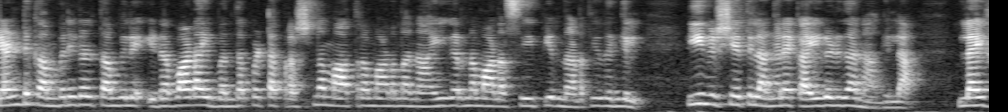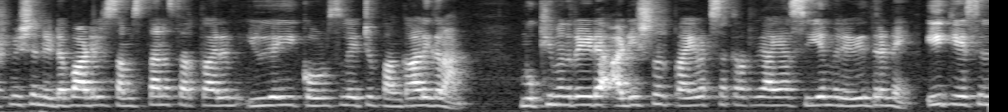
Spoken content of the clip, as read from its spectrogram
രണ്ട് കമ്പനികൾ തമ്മിലെ ഇടപാടായി ബന്ധപ്പെട്ട പ്രശ്നം മാത്രമാണെന്ന ന്യായീകരണമാണ് സി പി എം നടത്തിയതെങ്കിൽ ഈ വിഷയത്തിൽ അങ്ങനെ കൈകഴുകാനാകില്ല. ലൈഫ് മിഷൻ ഇടപാടിൽ സംസ്ഥാന സർക്കാരും യു എ ഇ കോൺസുലേറ്റും പങ്കാളികളാണ്. മുഖ്യമന്ത്രിയുടെ അഡീഷണൽ പ്രൈവറ്റ് സെക്രട്ടറിയായ സി എം രവീന്ദ്രനെ ഈ കേസിൽ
